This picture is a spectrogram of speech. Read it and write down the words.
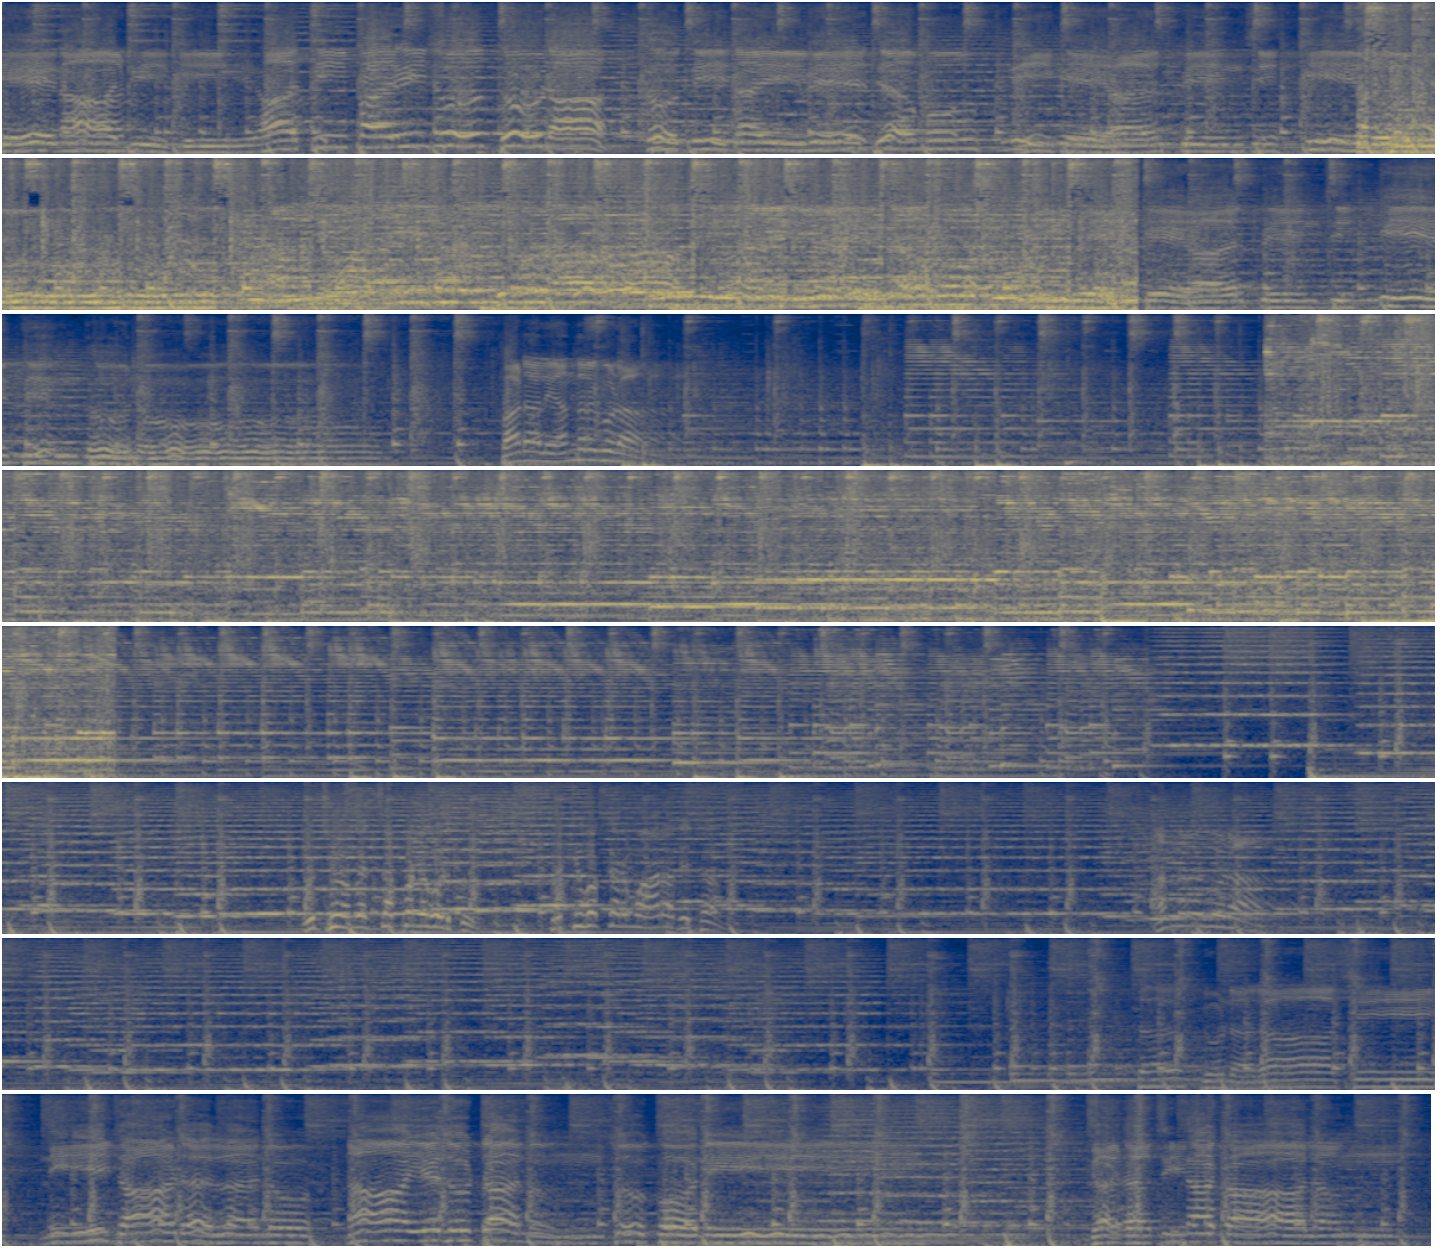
ఏ నాటికి. అతి పరిశుద్ధుడా తుది నైవేద్యము నీకే అర్పించి ఈ కూడా చప్పట్లు కొడుతూ ప్రతి ఒక్కరూ ఆరాధిద్దాం. అందరూ కూడా. గుణరాశి నీ జాడలను నా ఎదుట నుంచుకొని గడచిన కాలం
